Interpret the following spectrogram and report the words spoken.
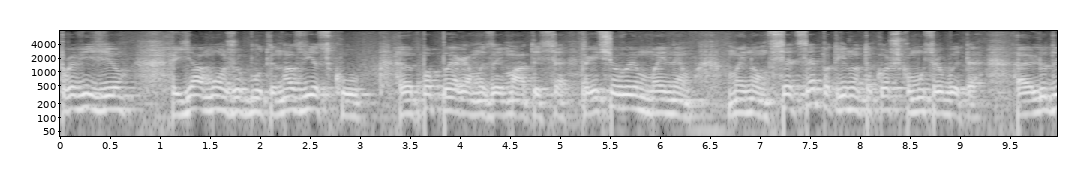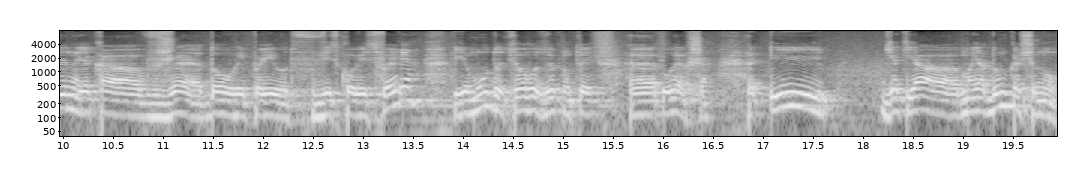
провізію. Я можу бути на зв'язку, е, паперами займатися, речовим майном. майном. Все це потрібно також комусь робити. Е, Людина, яка вже довгий період в військовій сфері, йому до цього звикнути е, легше. І як я, моя думка, що ну,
